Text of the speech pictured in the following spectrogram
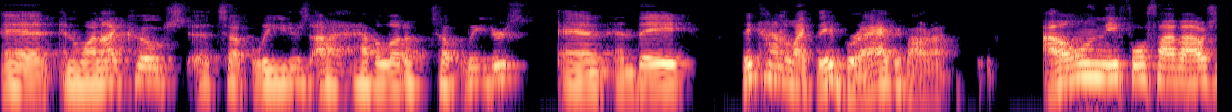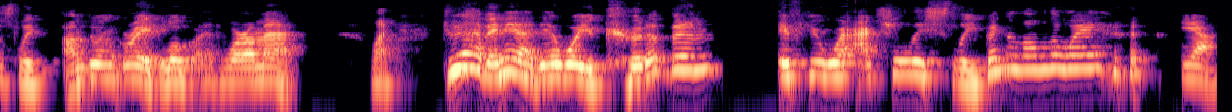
And and when I coach uh, top leaders, I have a lot of top leaders, and and they they kind of like they brag about it. I only need four or five hours of sleep. I'm doing great. Look at where I'm at. Like, do you have any idea where you could have been if you were actually sleeping along the way? yeah,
